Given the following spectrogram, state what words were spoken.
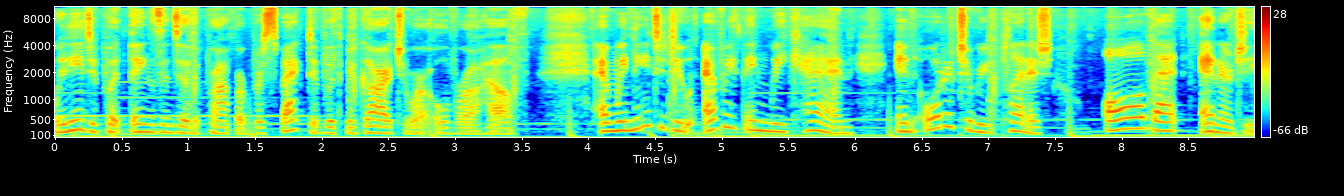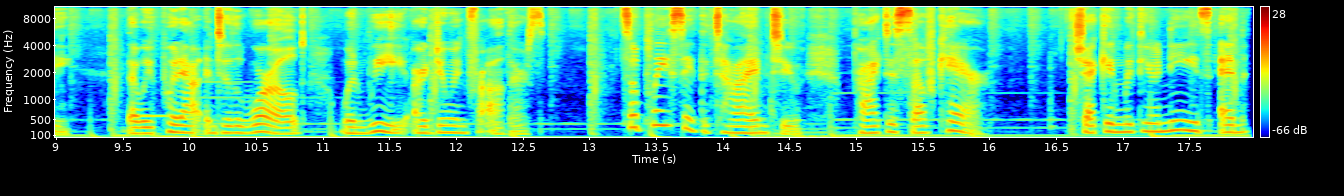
We need to put things into the proper perspective with regard to our overall health, and we need to do everything we can in order to replenish all that energy that we put out into the world when we are doing for others. So please take the time to practice self care, check in with your needs, and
